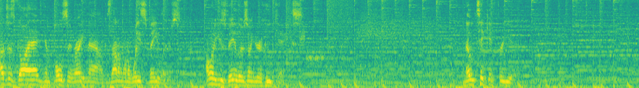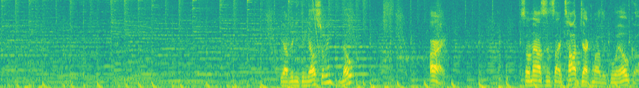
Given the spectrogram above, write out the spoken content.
I'll just go ahead and compulse it right now because I don't want to waste Veilers. I want to use Veilers on your Hoop Cakes. No ticket for you. You have anything else for me? Nope. Alright. So now since I top deck my other Goyoko,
